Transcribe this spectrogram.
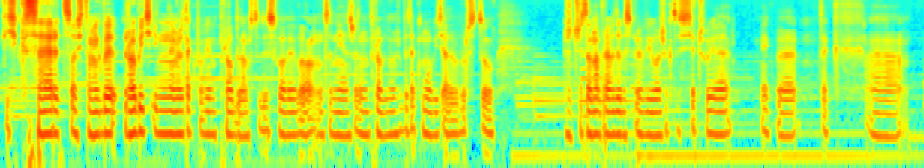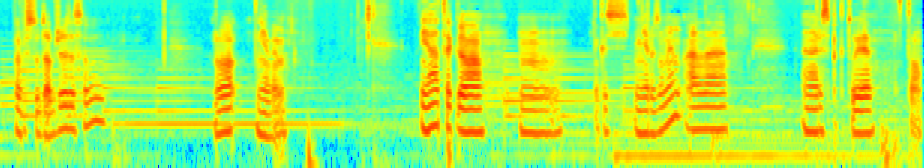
jakiś kser, coś tam, jakby robić innym, że tak powiem, problem w cudzysłowie, bo to nie jest żaden problem, żeby tak mówić, ale po prostu, że czy to naprawdę by sprawiło, że ktoś się czuje jakby tak e, po prostu dobrze ze sobą? No, nie wiem. Ja tego mm, jakoś nie rozumiem, ale e, respektuję to.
